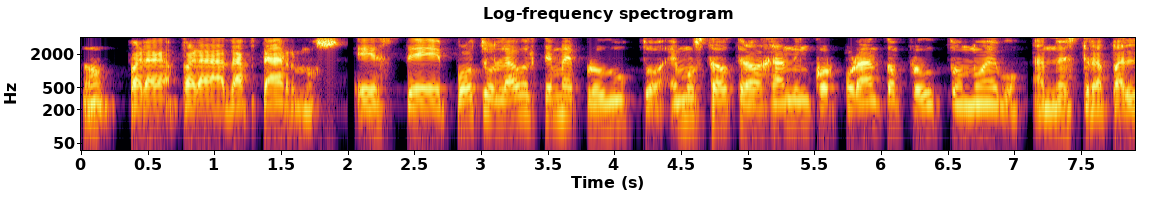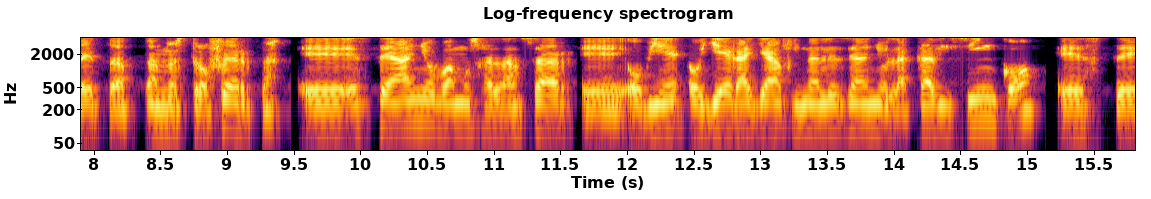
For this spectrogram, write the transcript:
¿no? Para, para adaptarnos. Este, por otro lado, el tema de producto. Hemos estado trabajando incorporando producto nuevo a nuestra paleta, a nuestra oferta. Eh, este año vamos a lanzar, eh, o, bien, o llega ya a finales de año la CADI 5, este,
